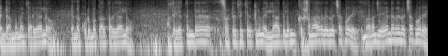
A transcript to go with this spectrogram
എന്റെ അമ്മമ്മയ്ക്കറിയാലോ എന്റെ കുടുംബക്കാർക്കറിയാലോ അദ്ദേഹത്തിന്റെ സർട്ടിഫിക്കറ്റിലും എല്ലാത്തിലും കൃഷ്ണനായരുടെ പേര് വെച്ചാൽ പോരെ എന്ന് പറഞ്ഞാൽ ജയന്റെ പേര് വെച്ചാൽ പോരെ.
